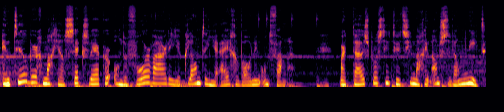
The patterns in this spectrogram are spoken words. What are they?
In Tilburg mag je als sekswerker onder voorwaarden je klant in je eigen woning ontvangen. Maar thuisprostitutie mag in Amsterdam niet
